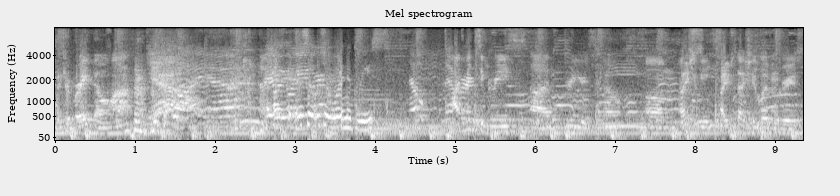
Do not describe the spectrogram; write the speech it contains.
Took a break though, huh? yeah. Okay, so, so we're in Greece. Nope. I've been to Greece uh, three years ago. Um, I used, to, I used to actually live in Greece.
